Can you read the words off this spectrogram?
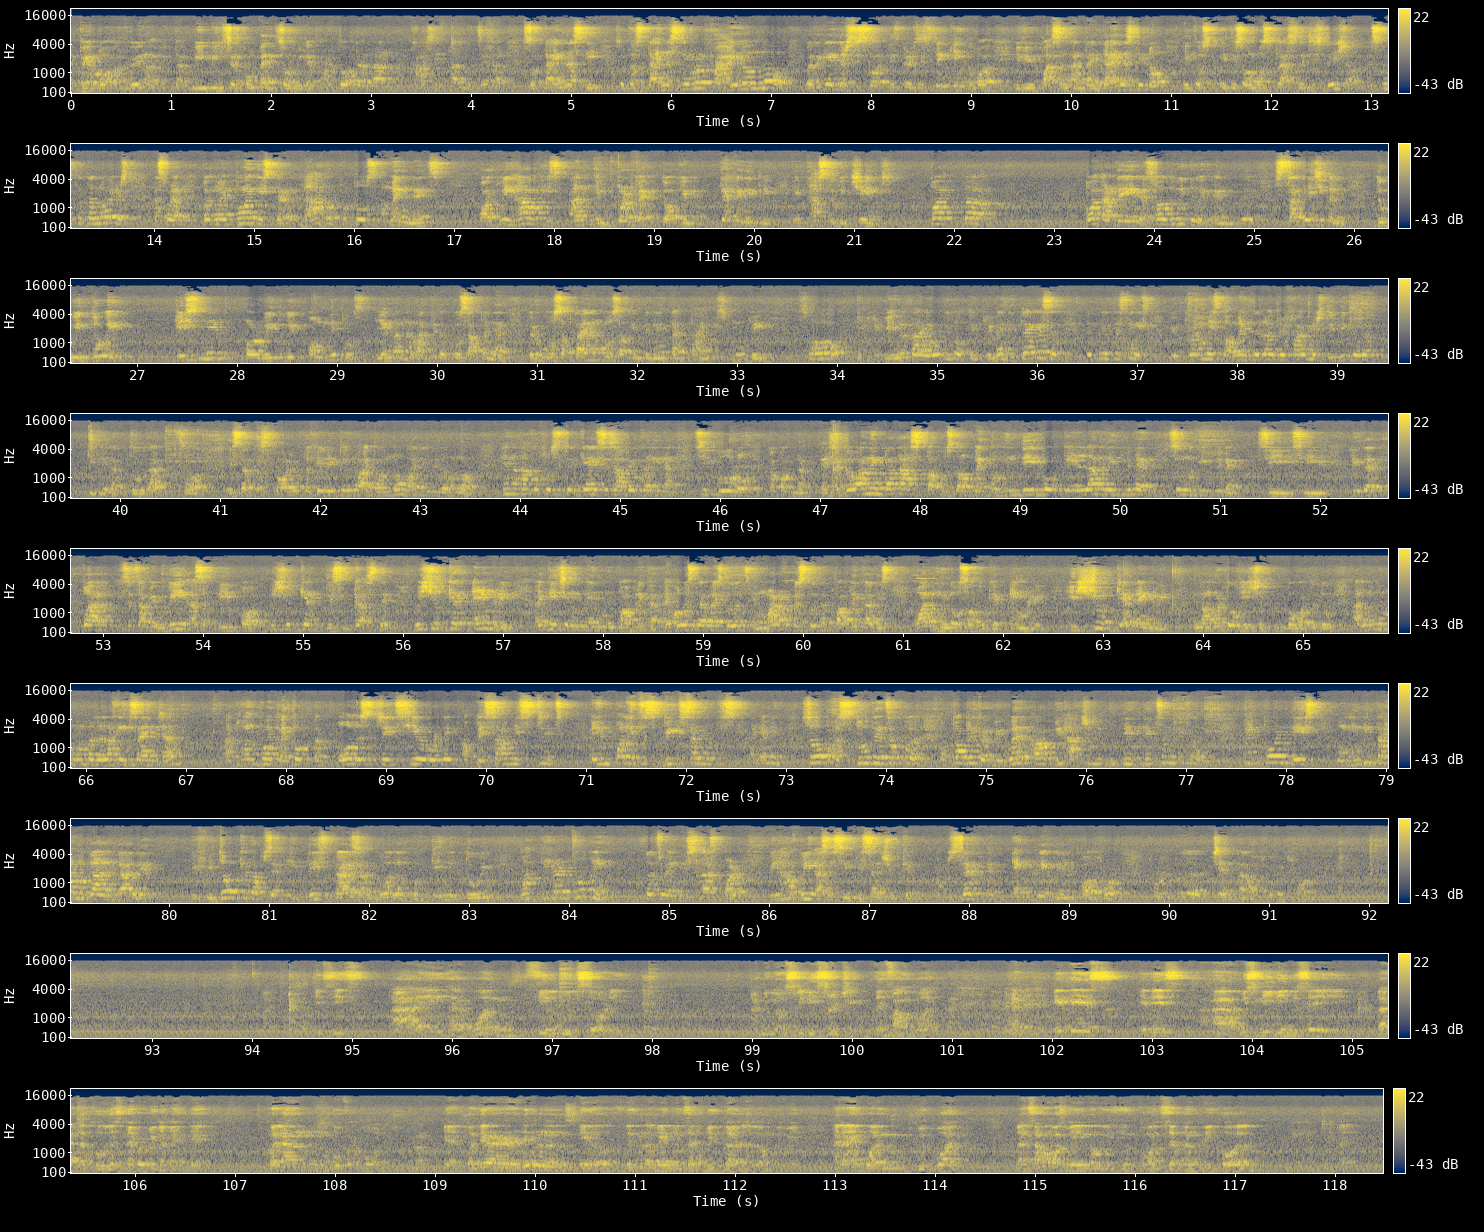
Pero ang gawin we will circumvent. So we have our daughter na, our cousin etc. So dynasty. So does dynasty work? I don't know. But again, there's this, there's this thinking about if you pass an anti-dynasty law, it, was, it is almost class legislation. Let's go to the lawyers. That's why. But my point is there are a lot of proposed amendments. What we have is an imperfect document. Definitely, it has to be changed. But uh, what are the areas? How do we do it? And uh, strategically, do we do it piecemeal or we do it omnibus? Yan na naman, pinag-usapan yan. Pero usap tayo ng usap, in the meantime, time is moving. So, Pilipino tayo, we don't implement it. Like I said, the greatest thing is, we promised to amend the law every five years. Did we do that? Did we not do that? So, is that the story of the Filipino? I don't know. I really don't know. Kaya nakaka-frustrate. Kaya sasabi ko kanina, siguro, kapag naisagawa na yung batas, tapos na ang kwento, hindi po kailangan implement. Sino mag-implement? Si, si leader. But, isasabi, we as a people, we should get disgusted. We should get angry. I teach in, in public I always tell my students, a mark of a student public is, one, he knows how to get angry. He should get angry. And number two, he should know what to do. Alam niyo mga malalaking sign dyan? At one point, I thought that all the streets here were named Apesami streets. Ayun pala, it's this big sign of this guy. I mean, so as students of, of public we went out, we actually did, did something. My point is, kung hindi tayo magalit-galit, if we don't get upset, these guys are gonna continue doing what they are doing. That's why in this last part, we have we as a citizen should get upset and angry and call for for uh, uh, for reform. It's, it's, I have one feel-good story. I mean, I was really searching, I found one. And it is, it is uh, misleading to say that the code has never been amended. Walang overhaul. Yeah, but there are little, you know, little amendments that have been done along the way. And I have one good one. Now, some of us may know yung concept ng recall.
